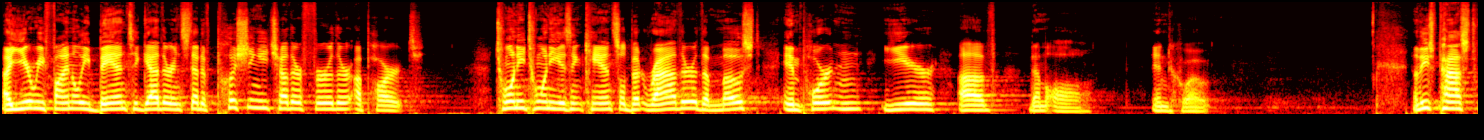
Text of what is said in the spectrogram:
A year we finally band together instead of pushing each other further apart. 2020 isn't canceled, but rather the most important year of them all. End quote. Now, these past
